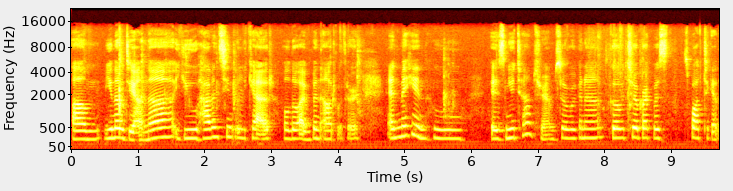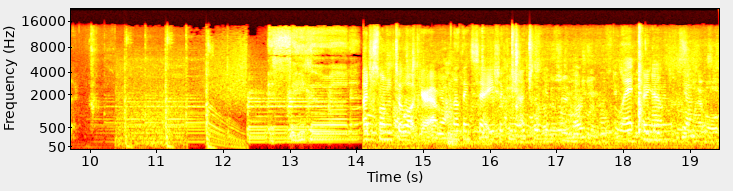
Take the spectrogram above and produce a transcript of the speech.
Um, you know Diana, you haven't seen Ulker, although I've been out with her, and Mehin, who is new to Amsterdam, so we're gonna go to a breakfast spot together. I just wanted to vlog here. I have nothing to say. Aisha, can you actually be in the vlog? What? Are you No. gonna-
